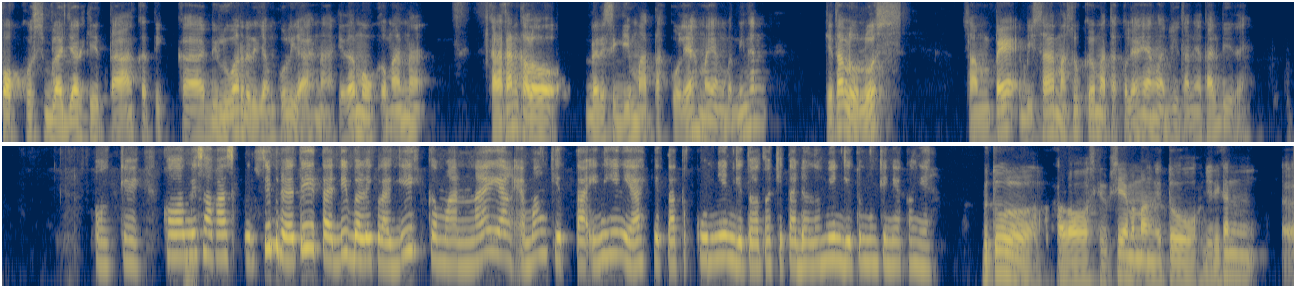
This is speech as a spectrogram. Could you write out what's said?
fokus belajar kita ketika di luar dari jam kuliah nah kita mau ke mana karena kan kalau dari segi mata kuliah mah yang penting kan kita lulus sampai bisa masuk ke mata kuliah yang lanjutannya tadi teh Oke, kalau misalkan skripsi berarti tadi balik lagi ke mana yang emang kita iniin ya, kita tekunin gitu atau kita dalemin gitu mungkin ya Kang ya? Betul, kalau skripsi ya memang itu. Jadi kan e,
